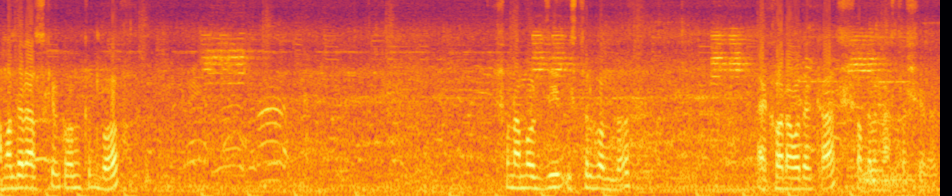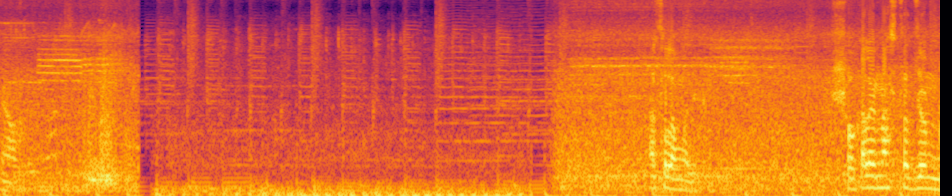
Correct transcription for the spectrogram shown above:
আমাদের আজকের গন্তব্য সোনা মসজিদ স্থলবন্দর। এখন আমাদের কাজ সকালে নাস্তা সেরা নেওয়া আসসালামু আলাইকুম। সকালে নাস্তার জন্য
